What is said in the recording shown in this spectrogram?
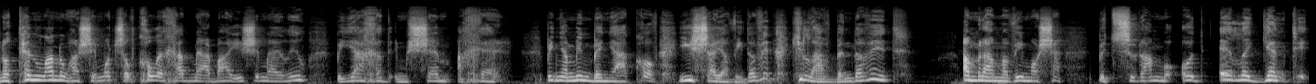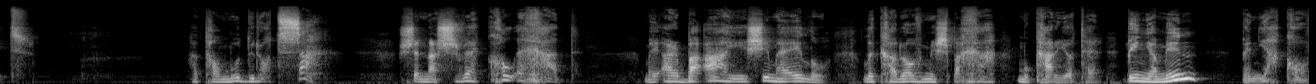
נותן לנו השמות של כל אחד מארבעה אישים האלו ביחד עם שם אחר. בנימין בן יעקב, ישי אבי דוד, כליו בן דוד. עמרם אבי משה, בצורה מאוד אלגנטית. התלמוד רוצה שנשווה כל אחד מארבעה האישים האלו לקרוב משפחה מוכר יותר. בנימין בן יעקב,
